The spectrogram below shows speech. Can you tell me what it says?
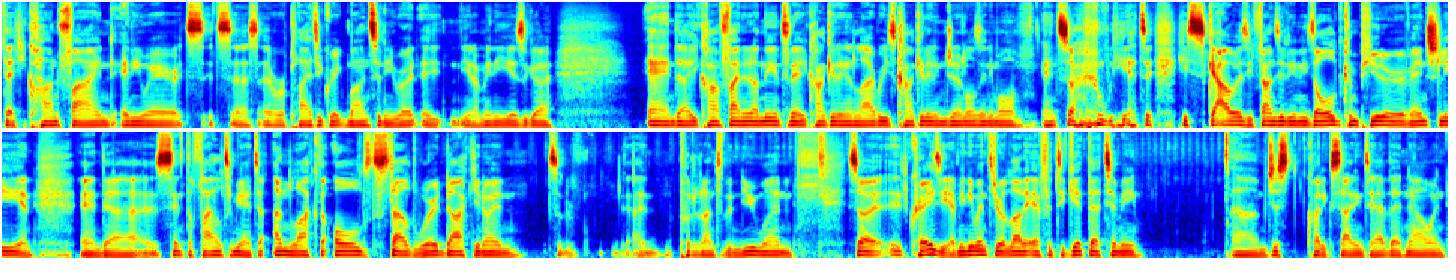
that you can't find anywhere. It's it's a, a, reply to Greg Bahnsen he wrote a, you know many years ago, and uh, you can't find it on the internet. You can't get it in libraries. Can't get it in journals anymore. And so we had to. He scours. He finds it in his old computer eventually, and and uh, sent the file to me. I had to unlock the old styled Word doc, you know, and sort of I put it onto the new one. So it's crazy. I mean, he went through a lot of effort to get that to me. Um, just quite exciting to have that now, and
